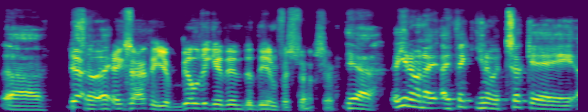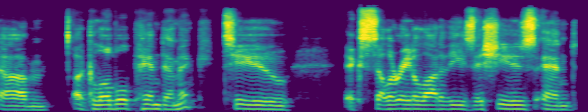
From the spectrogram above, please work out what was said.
Uh, yeah, so I, exactly. You're building it into the infrastructure. Yeah, you know, and I, I think you know it took a um, a global pandemic to accelerate a lot of these issues and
